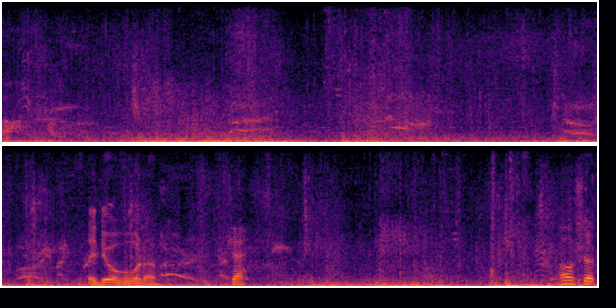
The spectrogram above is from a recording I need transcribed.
Oh. They do have a widow. Okay. Oh shit.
